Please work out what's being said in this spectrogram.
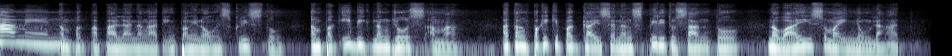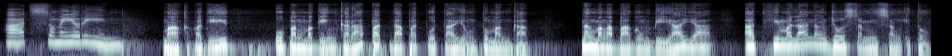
Amen. ang pagpapala ng ating Panginoong Hesus Kristo, ang pag-ibig ng Diyos Ama, at ang pakikipagkaisa ng Espiritu Santo naway sumainyong lahat. At sumayo rin. Mga kapatid, upang maging karapat dapat po tayong tumanggap ng mga bagong biyaya at himala ng Diyos sa misang ito.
